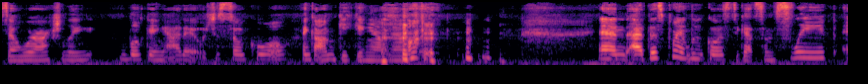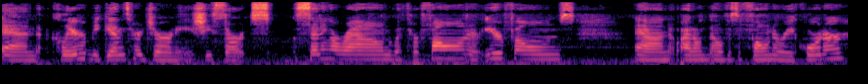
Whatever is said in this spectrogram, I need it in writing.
So we're actually looking at it, which is so cool. I think I'm geeking out now. and at this point, Luke goes to get some sleep, and Claire begins her journey. She starts sitting around with her phone or earphones, and I don't know if it's a phone or a recorder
